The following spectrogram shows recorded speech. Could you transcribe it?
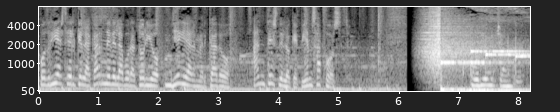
podría ser que la carne de laboratorio llegue al mercado antes de lo que piensa Post. Audio Jungle.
